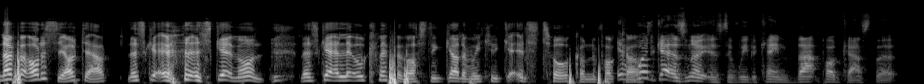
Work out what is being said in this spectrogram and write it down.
No, but honestly, I'm down. Let's get him, let's get him on. Let's get a little clip of Austin Gunn, and we can get him to talk on the podcast. It would get us noticed if we became that podcast that,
